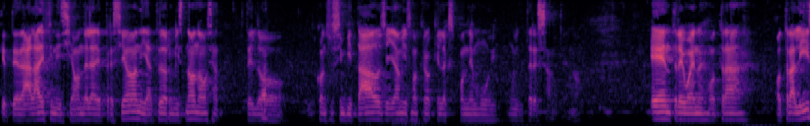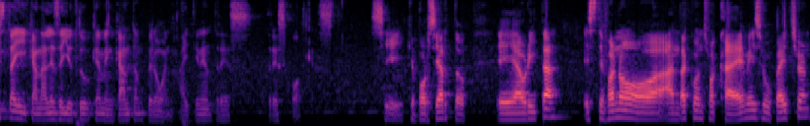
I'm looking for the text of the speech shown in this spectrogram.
que te da la definición de la depresión y ya te dormís. No, no, o sea, te lo, con sus invitados y ella misma creo que lo expone muy, muy interesante, ¿no? Entre, bueno, otra, otra lista y canales de YouTube que me encantan, pero bueno, ahí tienen tres, tres podcasts. Sí, que por cierto, eh, ahorita Estefano anda con su academia y su Patreon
